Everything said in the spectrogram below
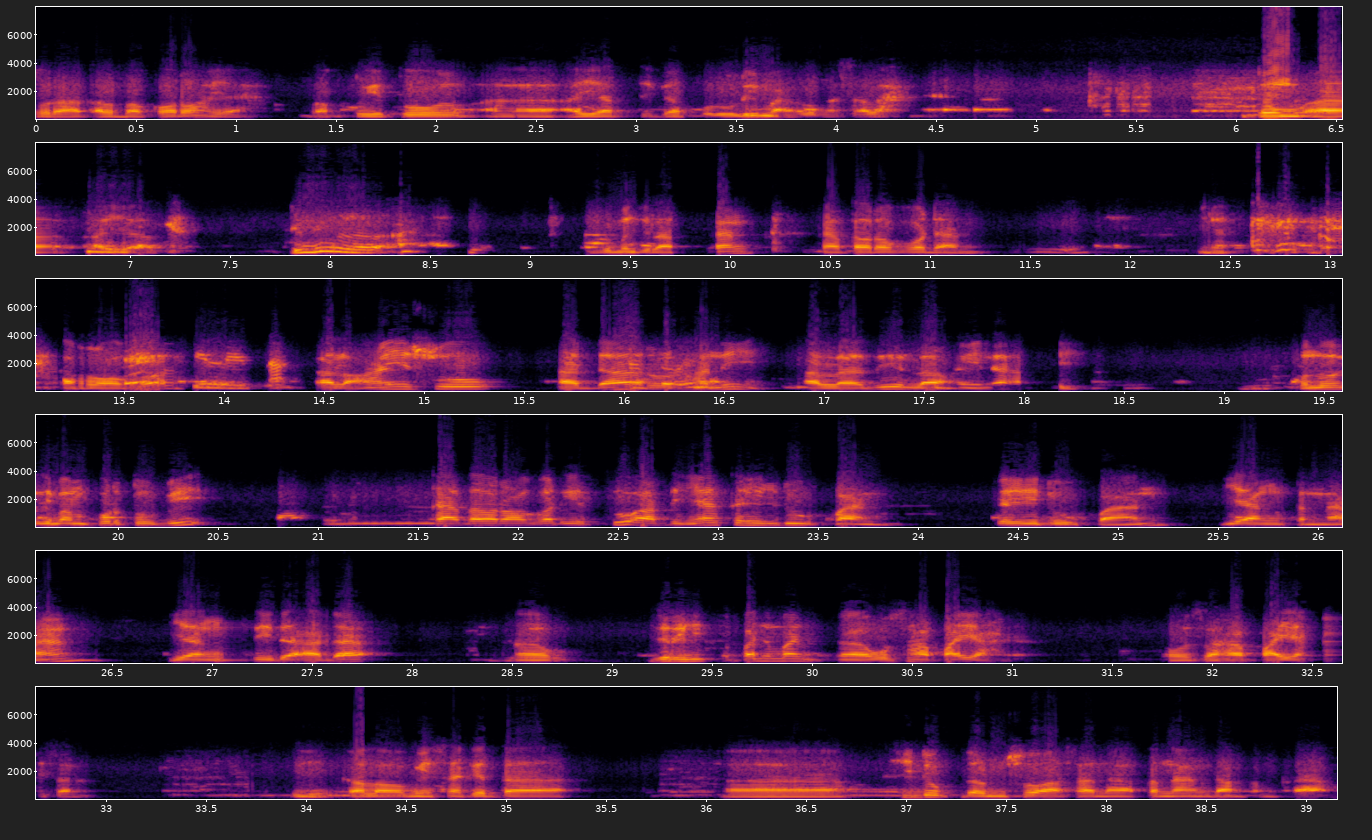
surat al-baqarah ya. Waktu itu uh, ayat 35 kalau nggak salah. Itu uh, ayat itu menjelaskan kata rogodan. Ya. rogod al-aisu ada rohani alladzi la Menurut Imam Qurtubi, kata rogot itu artinya kehidupan. Kehidupan yang tenang, yang tidak ada uh, jadi apa namanya uh, usaha payah, usaha payah di sana. Jadi, kalau misalnya kita uh, hidup dalam suasana tenang dan tentram,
